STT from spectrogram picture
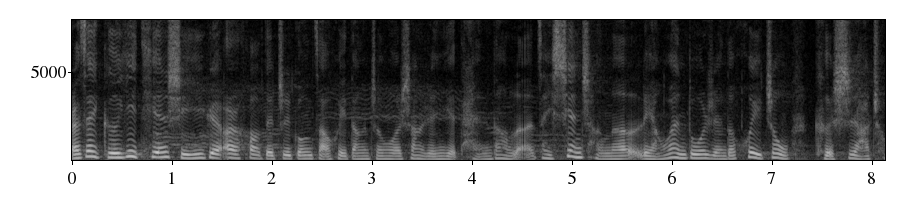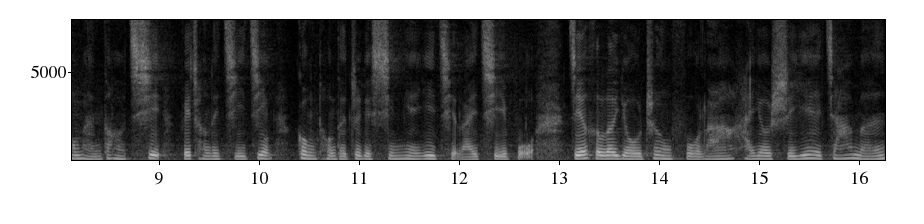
而在隔一天，十一月二号的志工早会当中，我上人也谈到了，在现场呢，两万多人的会众，可是啊，充满道气，非常的激进，共同的这个心念一起来祈福，结合了有政府啦，还有实业家们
